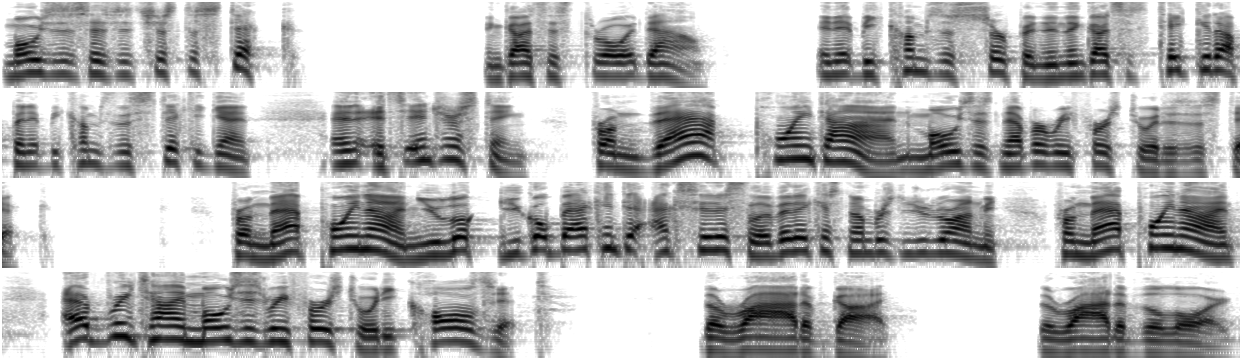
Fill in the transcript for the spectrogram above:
Moses says, It's just a stick. And God says, Throw it down. And it becomes a serpent. And then God says, Take it up. And it becomes the stick again. And it's interesting. From that point on, Moses never refers to it as a stick. From that point on, you look, you go back into Exodus, Leviticus, Numbers, and Deuteronomy. From that point on, every time Moses refers to it, he calls it the rod of God, the rod of the Lord.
